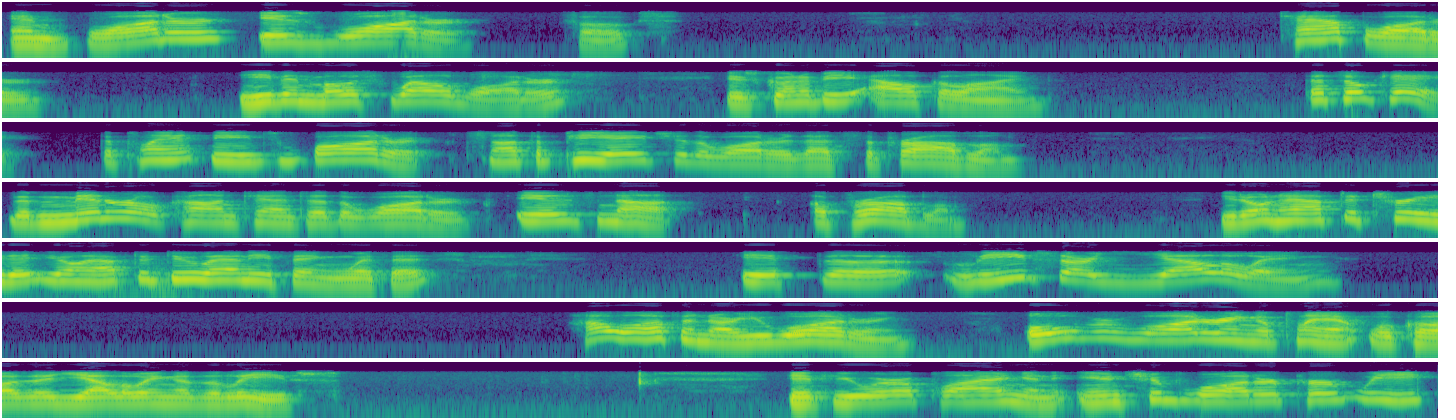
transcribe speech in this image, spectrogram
And water is water, folks. Tap water, even most well water, is going to be alkaline. That's okay. The plant needs water. It's not the pH of the water that's the problem the mineral content of the water is not a problem. You don't have to treat it, you don't have to do anything with it. If the leaves are yellowing, how often are you watering? Overwatering a plant will cause a yellowing of the leaves. If you are applying an inch of water per week,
